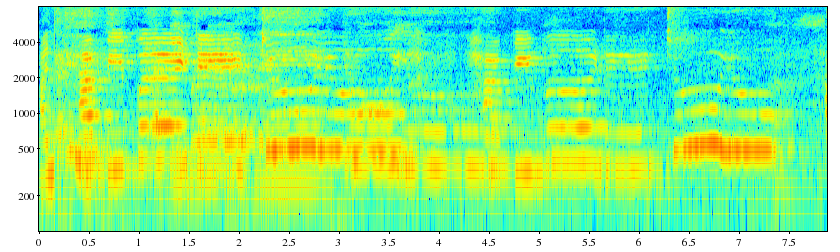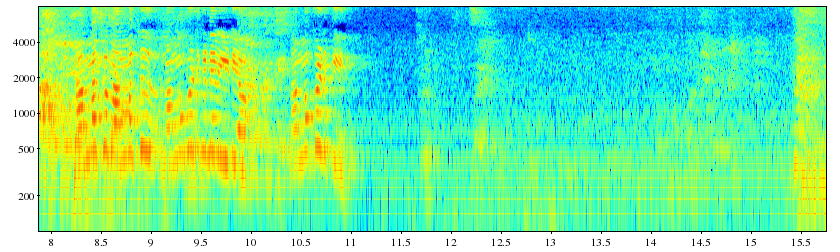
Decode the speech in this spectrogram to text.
നമുക്ക് happy birthday to you happy birthday to you മമ്മക്ക് മമ്മക്ക് മമ്മ കൊടുക്കുന്ന വീഡിയോ നമുക്ക് കൊടുക്ക് ബർത്ത്ഡേ ടു അങ്ങനെ നോക്കും ഞാൻ അങ്ങനെ, അങ്ങനെ, അങ്ങനെ. അങ്ങനെ നോക്ക് ഇതോ? അപ്പൊ അത് നോക്ക് ഞാൻ. നീ ഇരിക്കണ്ട.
